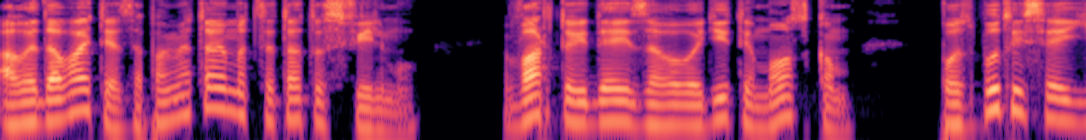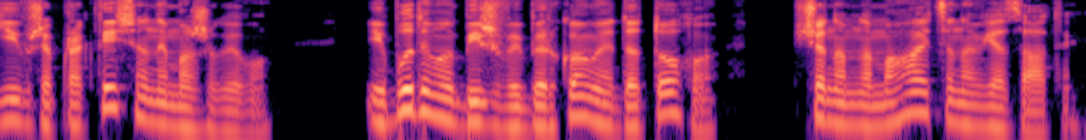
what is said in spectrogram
Але давайте запам'ятаємо цитату з фільму варто ідеї заволодіти мозком, позбутися її вже практично неможливо, і будемо більш вибірковими до того, що нам намагаються нав'язати.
